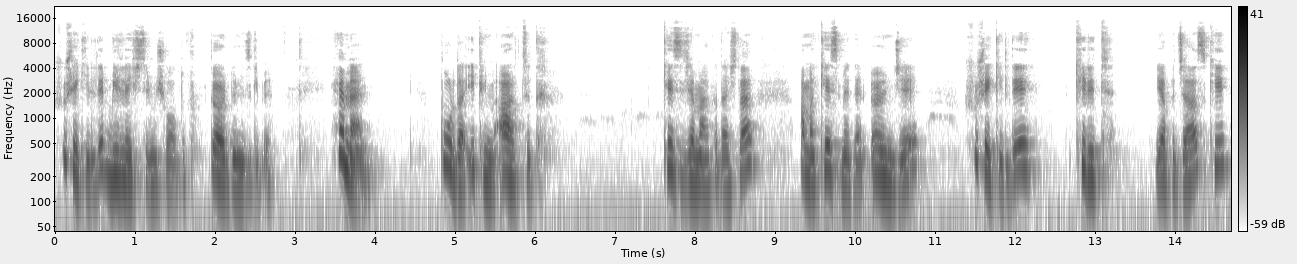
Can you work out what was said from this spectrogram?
şu şekilde birleştirmiş olduk. Gördüğünüz gibi. Hemen burada ipimi artık keseceğim arkadaşlar. Ama kesmeden önce şu şekilde kilit yapacağız ki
